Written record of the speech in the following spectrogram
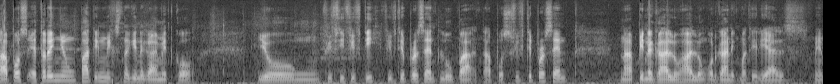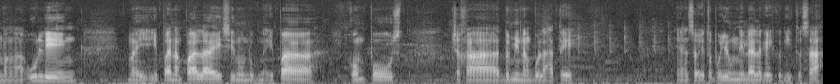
Tapos ito rin yung potting mix na ginagamit ko yung 50-50, 50% lupa tapos 50% na pinaghalo-halong organic materials. May mga uling, may ipa ng palay, sinunog na ipa, compost, tsaka dumi ng bulate. Yan, so ito po yung nilalagay ko dito sa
